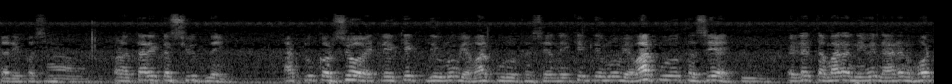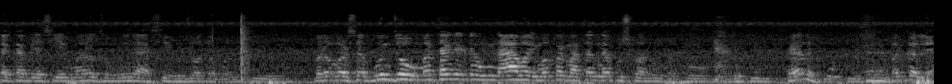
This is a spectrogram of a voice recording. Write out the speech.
કરી પછી. હા. પણ અત્યારે કશું જ નહીં. આટલું કરશો એટલે એક એક દેવનો વ્યવહાર પૂરો થશે અને એક એક દેવનો વ્યવહાર પૂરો થશે એટલે તમારા નેવે નારાયણ સો ટકા બેસી એ મારો જોગણીને આશી જો તો બોલો. બરોબર છે? બુન જો ઉંમર થાય ને એટલે હું ના આવે એમાં કોઈ માતા ના પૂછવાનું હે ને? બંધ કરી લે.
